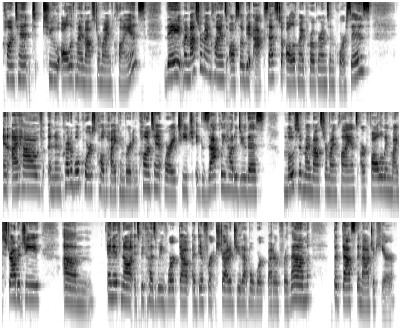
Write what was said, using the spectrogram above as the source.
content to all of my mastermind clients. They my mastermind clients also get access to all of my programs and courses. And I have an incredible course called High Converting Content where I teach exactly how to do this. Most of my mastermind clients are following my strategy. Um, and if not, it's because we've worked out a different strategy that will work better for them. But that's the magic here.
